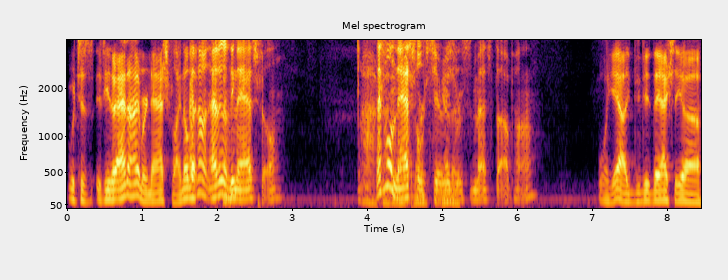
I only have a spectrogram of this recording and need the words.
which is is either Anaheim or Nashville. I know I thought I think it was Nashville. Ah, That God, whole Nashville series together. was messed up, huh? Well, yeah, they, actually uh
